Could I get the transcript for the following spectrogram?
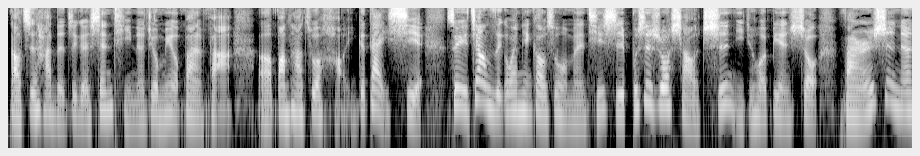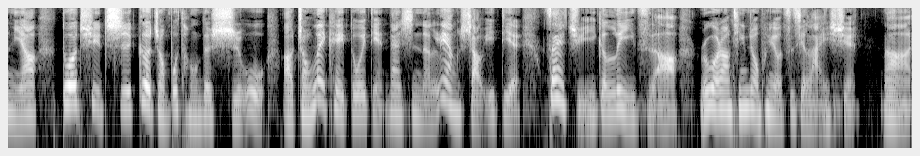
导致他的这个身体呢就没有办法呃帮他做好一个代谢。所以这样子一个观念告诉我们，其实不是说少吃你就会变瘦，反而是呢你要多去吃各种不同的食物啊，种类可以多一点，但是呢量少一点。再举一个例子啊，如果让听众朋友自己来选。那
